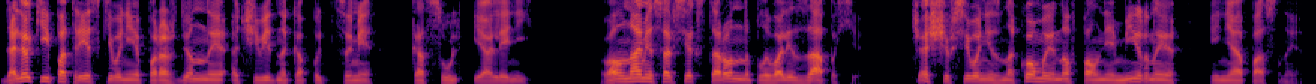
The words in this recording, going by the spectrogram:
далекие потрескивания, порожденные, очевидно, копытцами косуль и оленей. Волнами со всех сторон наплывали запахи, чаще всего незнакомые, но вполне мирные и неопасные.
